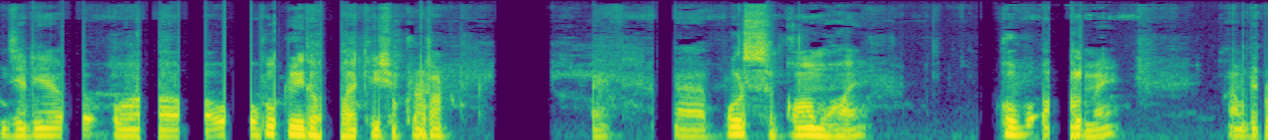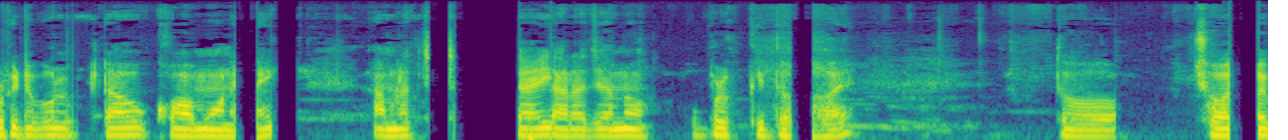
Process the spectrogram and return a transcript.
যেটা উপকৃত হয় কৃষকরা। পরিশ্রম কম হয়। খুব কমে আমাদের প্রফিটেবলটাও কম অনেক। আমরা চাই তারা যেন উপকৃত হয়। তো সবাই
